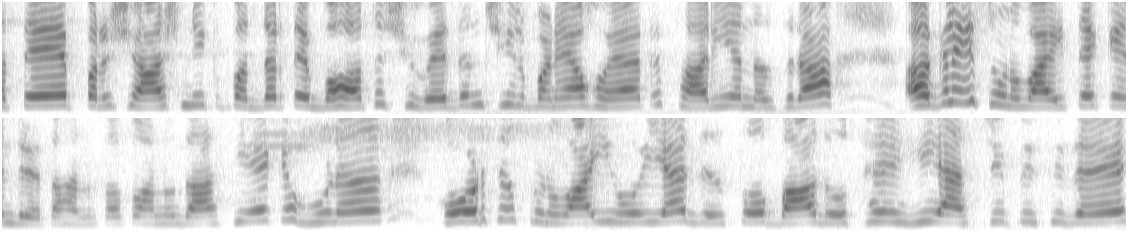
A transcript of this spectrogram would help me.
ਅਤੇ ਪ੍ਰਸ਼ਾਸਨਿਕ ਪੱਧਰ ਤੇ ਬਹੁਤ ਸੰਵੇਦਨਸ਼ੀਲ ਬਣਿਆ ਹੋਇਆ ਹੈ ਤੇ ਸਾਰੀਆਂ ਨਜ਼ਰਾਂ ਅਗਲੀ ਸੁਣਵਾਈ ਤੇ ਕੇਂਦਰਿਤ ਹਨ। ਤਾਂ ਤੁਹਾਨੂੰ ਦੱਸੀਏ ਕਿ ਹੁਣ ਕੋਰਟ 'ਚ ਸੁਣਵਾਈ ਹੋਈ ਹੈ, ਜਿਸ ਤੋਂ ਬਾਅਦ ਉੱਥੇ ਹੀ ਐਸਜੀਪੀਸੀ ਦੇ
